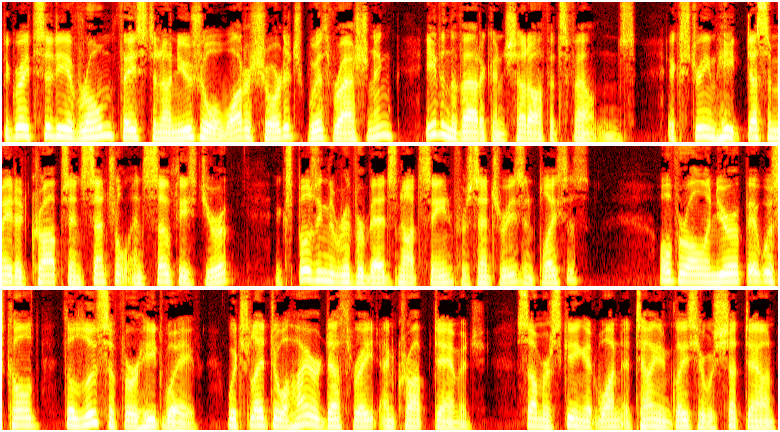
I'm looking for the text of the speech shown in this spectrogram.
The great city of Rome faced an unusual water shortage with rationing even the Vatican shut off its fountains. Extreme heat decimated crops in Central and Southeast Europe, exposing the riverbeds not seen for centuries in places. Overall in Europe, it was called the Lucifer heat wave, which led to a higher death rate and crop damage. Summer skiing at one Italian glacier was shut down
